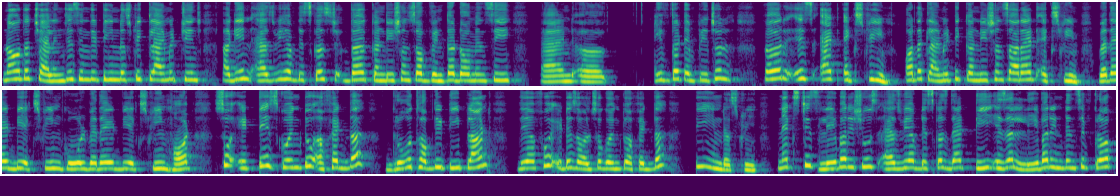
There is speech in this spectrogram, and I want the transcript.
Now the challenges in the tea industry, climate change. Again, as we have discussed, the conditions of winter dormancy and uh, if the temperature is at extreme or the climatic conditions are at extreme whether it be extreme cold whether it be extreme hot so it is going to affect the growth of the tea plant therefore it is also going to affect the tea industry. Next is labor issues. As we have discussed that tea is a labor intensive crop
